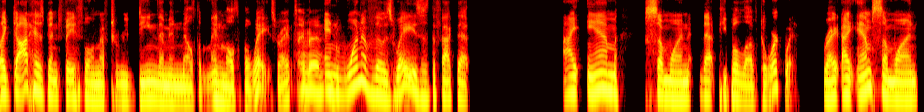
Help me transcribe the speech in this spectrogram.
like God has been faithful enough to redeem them in multiple in multiple ways, right? Amen. And one of those ways is the fact that I am someone that people love to work with, right? I am someone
